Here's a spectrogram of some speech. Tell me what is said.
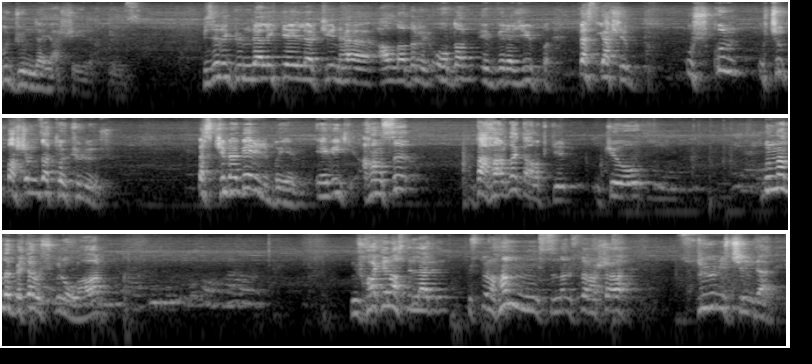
bu gündə yaşayırıq biz. Bizə də gündəlik deyirlər ki, hə, alladırıq, oradan ev verəcəyik. Bəs yaşı, uçqun uçub başımıza tökülür. Bəs kimə verir bu ev? Evi hansı daharda qalıb ki, ki o bundan da betər uçqun olar. Mühakim astillərin üstünə hamısından üstdən aşağı suyun içindədir.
